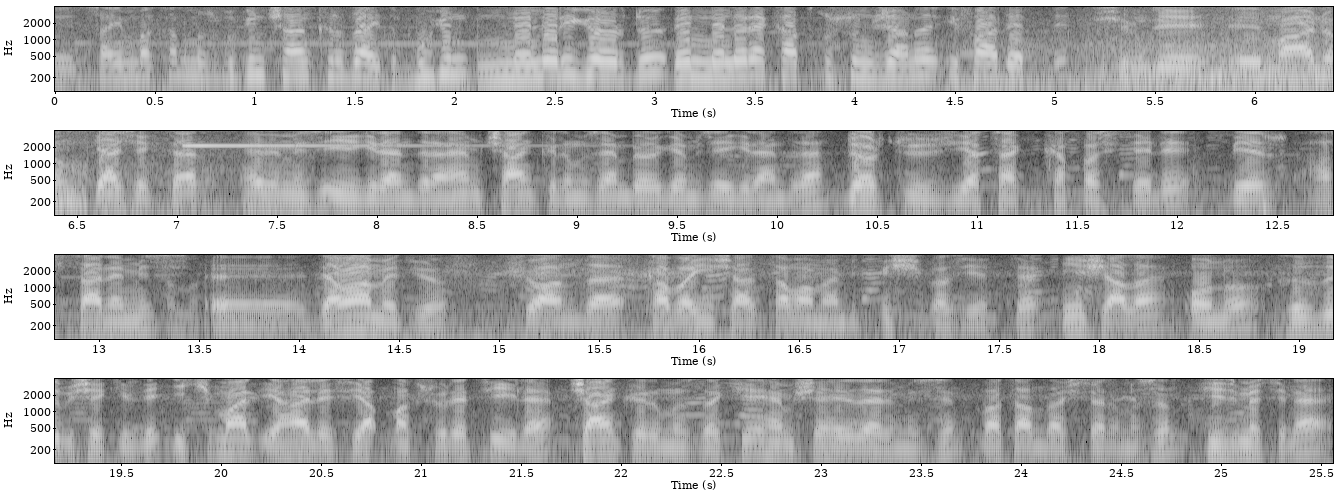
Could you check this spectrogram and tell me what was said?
E, Sayın Bakanımız bugün Çankırı'daydı. Bugün neleri gördü ve nelere katkı sunacağını ifade etti. Şimdi e, malum gerçekten hepimizi ilgilendiren hem Çankırı'mızı hem bölgemizi ilgilendiren 400 yatak kapasiteli bir hastanemiz e, devam ediyor. Şu anda kaba inşaat tamamen bitmiş vaziyette. İnşallah onu hızlı bir şekilde ikmal ihalesi yapmak suretiyle Çankırı'mızdaki hemşehrilerimizin, vatandaşlarımızın hizmetine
